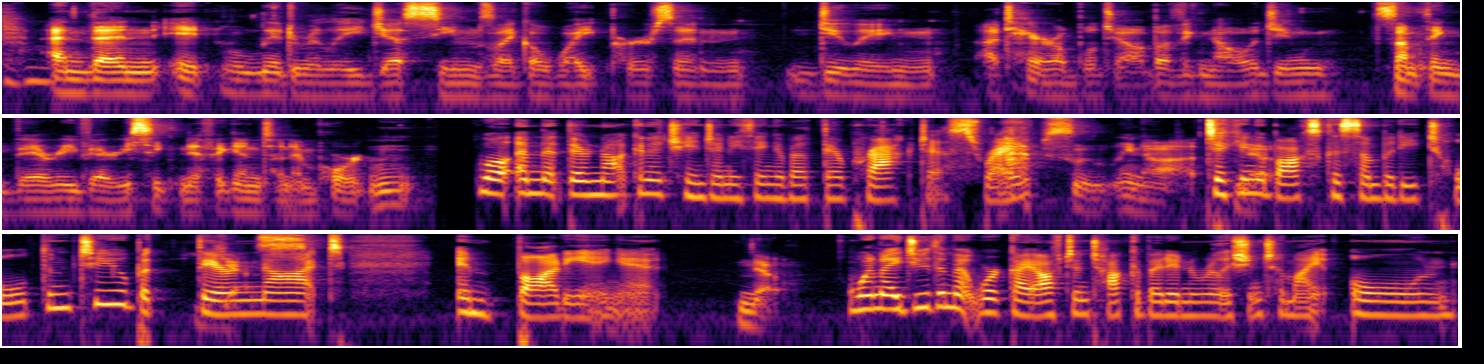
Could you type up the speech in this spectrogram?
Mhm. and then it literally just seems like a white person doing a terrible job of acknowledging something very very significant and important Well, and that they're not going to change anything about their practice, right? absolutely not Ticking no. a box because somebody told them to, but they're Yes. not embodying it. no when I do them at work, I often talk about it in relation to my own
